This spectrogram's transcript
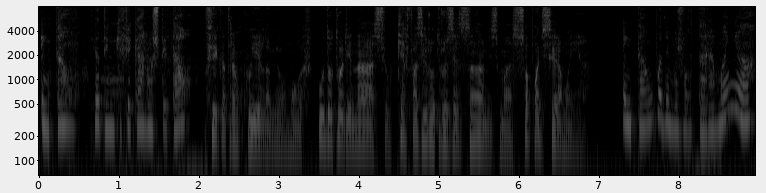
Então, eu tenho que ficar no hospital? Fica tranquila, meu amor. O doutor Inácio quer fazer outros exames, mas só pode ser amanhã. Então, podemos voltar amanhã.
